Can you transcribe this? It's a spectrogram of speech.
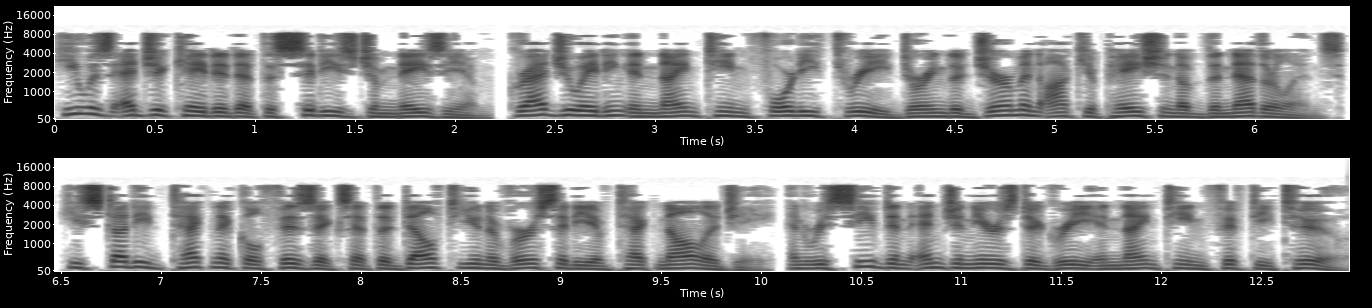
He was educated at the city's gymnasium, graduating in 1943 during the German occupation of the Netherlands. He studied technical physics at the Delft University of Technology, and received an engineer's degree in 1952.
